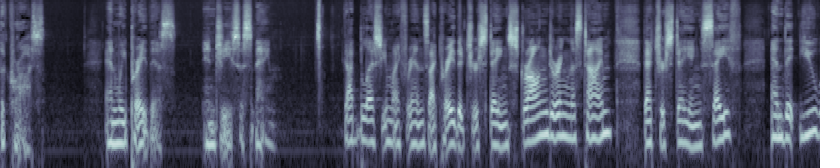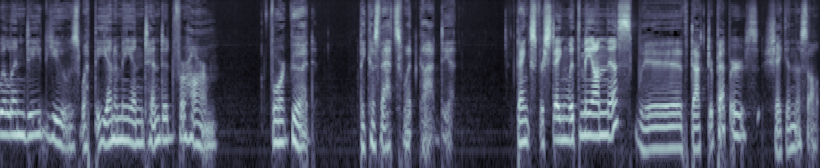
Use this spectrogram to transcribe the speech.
the cross. And we pray this in Jesus' name. God bless you, my friends. I pray that you're staying strong during this time, that you're staying safe, and that you will indeed use what the enemy intended for harm for good, because that's what God did. Thanks for staying with me on this with Dr. Peppers, Shaking the Salt.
